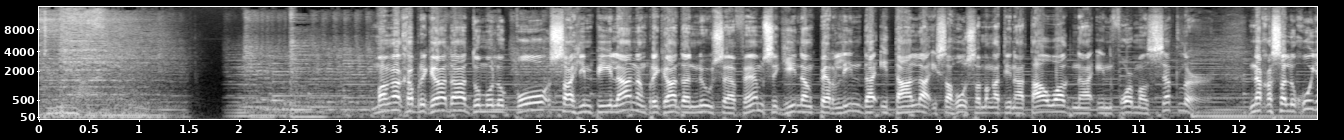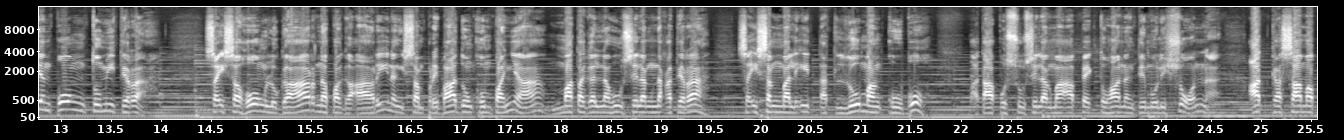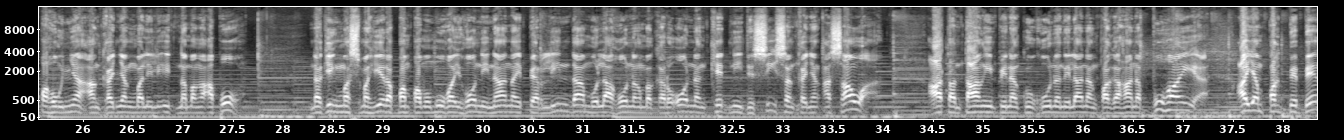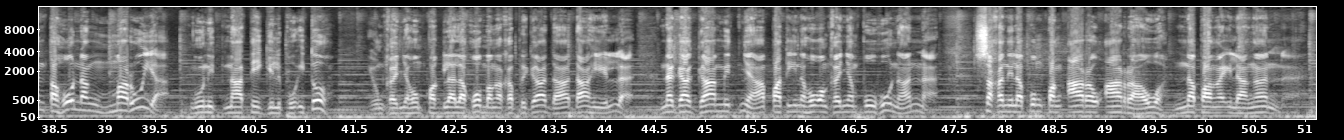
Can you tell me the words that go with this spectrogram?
Mga kabrigada, dumulog po sa himpilan ng Brigada News FM si Ginang Perlinda Idala, isa ho sa mga tinatawag na informal settler na kasalukuyan pong tumitira. Sa isa hong lugar na pag-aari ng isang pribadong kumpanya, matagal na ho silang nakatira sa isang maliit at lumang kubo. Matapos ho silang maapektuhan ng demolisyon at kasama pa ho niya ang kanyang maliliit na mga apo. Naging mas mahirap ang pamumuhay ho ni Nanay Perlinda mula ho nang magkaroon ng kidney disease ang kanyang asawa. At ang tanging pinagkukunan nila ng paghahanap buhay ay ang pagbebenta ho ng maruya. Ngunit natigil po ito. Yung kanya hong paglalako mga kabrigada dahil nagagamit niya pati na ho ang kanyang puhunan sa kanila pong pang-araw-araw na pangailangan.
